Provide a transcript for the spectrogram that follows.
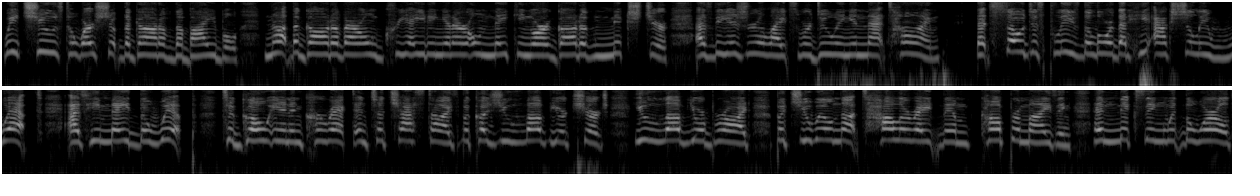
We choose to worship the God of the Bible, not the God of our own creating and our own making or a God of mixture as the Israelites were doing in that time that so displeased the Lord that he actually wept as he made the whip to go in and correct and to chastise because you love your church, you love your bride, but you will not tolerate them compromising and mixing with the world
